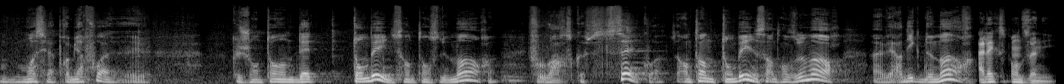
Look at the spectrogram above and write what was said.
Moi, c'est la première fois euh, que j'entends d'être tombé une sentence de mort. Il faut voir ce que c'est, quoi. Entendre tomber une sentence de mort. un verdict de mort. Alex Panzani,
